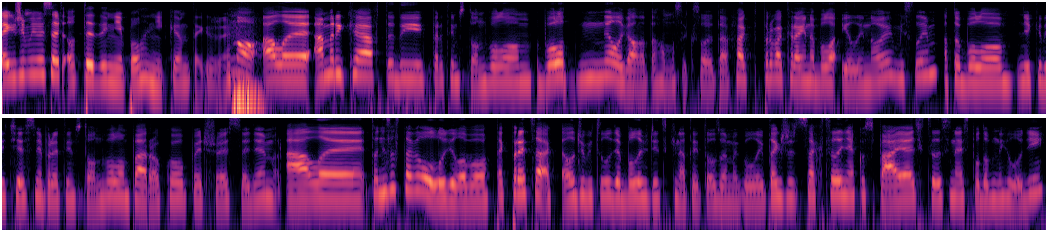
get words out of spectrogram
Takže my sme sa odtedy nepohli nikam, takže... No, ale Amerika vtedy pred tým Stonewallom bolo nelegálna tá homosexualita. Fakt, prvá krajina bola Illinois, myslím, a to bolo niekedy tesne pred tým Stonewallom, pár rokov, 5, 6, 7, ale to nezastavilo ľudí, lebo tak predsa LGBT ľudia boli vždycky na tejto zeme guli. Takže sa chceli nejako spájať, chceli si nájsť podobných ľudí.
